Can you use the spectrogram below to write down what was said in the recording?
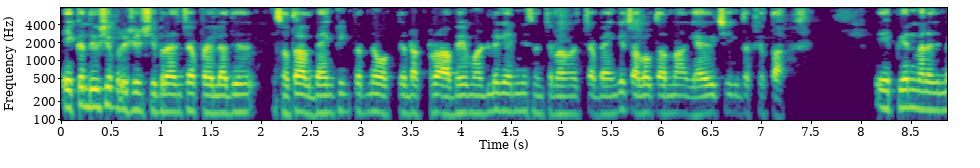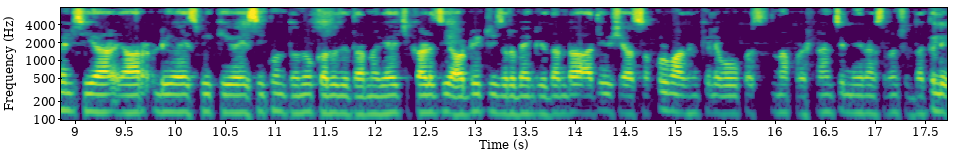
एकदिवसीय प्रशिक्षण शिबिरांच्या पहिल्या दिवस सत्रात बँकिंग तज्ज्ञ वक्ते डॉक्टर अभय मंडलिक यांनी संचालनाच्या बँके चालवताना घ्यावयाची दक्षता एपीएन मॅनेजमेंट सीआरआर वाय केवायसी गुंतवणूक कर्ज देताना घ्यायची काळजी ऑडिट रिझर्व्ह बँकेचे दंड आदी विषयावर सखोल मार्गदर्शन केले व उपस्थितांना प्रश्नांचे निराकरण सुद्धा केले.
